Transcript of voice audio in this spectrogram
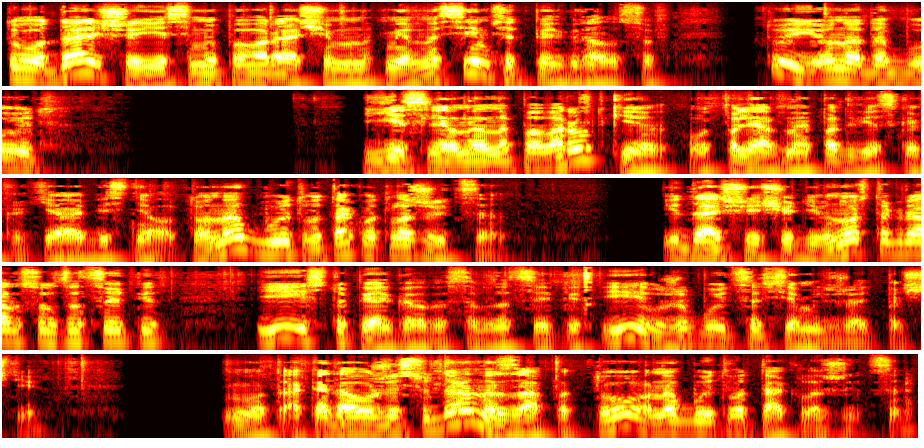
то дальше, если мы поворачиваем, например, на 75 градусов, то ее надо будет, если она на поворотке, вот полярная подвеска, как я объяснял, то она будет вот так вот ложиться. И дальше еще 90 градусов зацепит, и 105 градусов зацепит, и уже будет совсем лежать почти. Вот. А когда уже сюда, на запад, то она будет вот так ложиться.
